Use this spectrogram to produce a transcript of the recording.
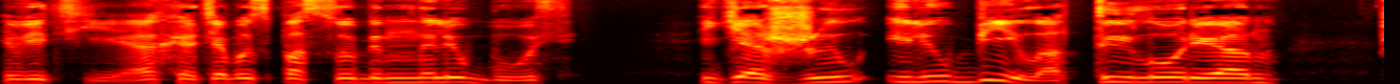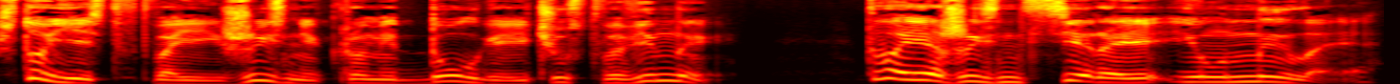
«Ведь я хотя бы способен на любовь. Я жил и любил, а ты, Лориан, что есть в твоей жизни, кроме долга и чувства вины? Твоя жизнь серая и унылая,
